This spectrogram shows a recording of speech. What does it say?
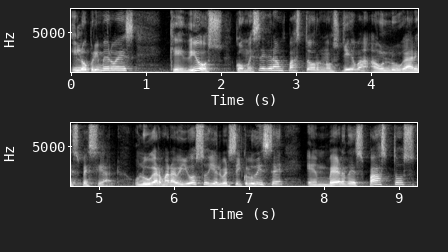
Y lo primero es que Dios, como ese gran pastor, nos lleva a un lugar especial, un lugar maravilloso y el versículo dice, en verdes pastos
